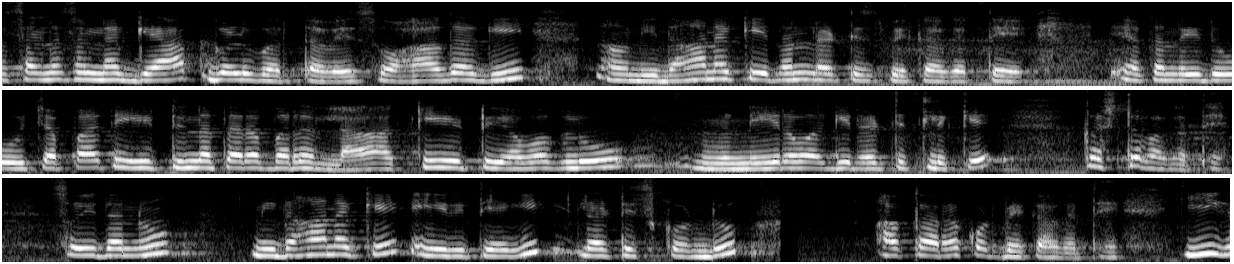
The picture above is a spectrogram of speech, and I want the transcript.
ಸಣ್ಣ ಸಣ್ಣ ಗ್ಯಾಪ್ಗಳು ಬರ್ತವೆ. ಸೊ, ಹಾಗಾಗಿ ನಾವು ನಿಧಾನಕ್ಕೆ ಇದನ್ನು ಲಟ್ಟಿಸಬೇಕಾಗತ್ತೆ. ಯಾಕಂದರೆ ಇದು ಚಪಾತಿ ಹಿಟ್ಟಿನ ಥರ ಬರಲ್ಲ. ಅಕ್ಕಿ ಹಿಟ್ಟು ಯಾವಾಗಲೂ ನೇರವಾಗಿ ಲಟ್ಟಿಸಲಿಕ್ಕೆ ಕಷ್ಟವಾಗತ್ತೆ. ಸೊ, ಇದನ್ನು ನಿಧಾನಕ್ಕೆ ಈ ರೀತಿಯಾಗಿ ಲಟ್ಟಿಸ್ಕೊಂಡು ಆಕಾರ ಕೊಡಬೇಕಾಗತ್ತೆ. ಈಗ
